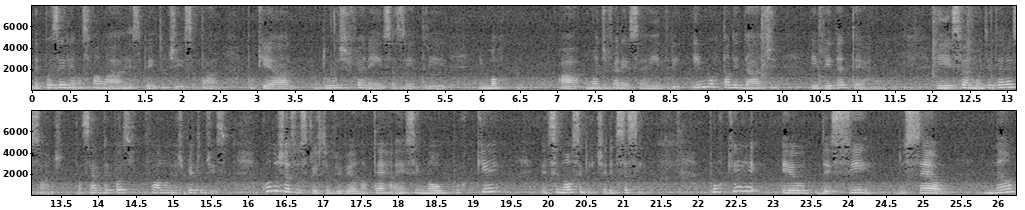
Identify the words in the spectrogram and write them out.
Depois iremos falar a respeito disso, tá? Porque há duas diferenças entre há uma diferença entre imortalidade e vida eterna. E isso é muito interessante, tá certo? Depois falo a respeito disso. Quando Jesus Cristo viveu na terra, ensinou porque ensinou o seguinte, ele disse assim: Porque eu desci do céu não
